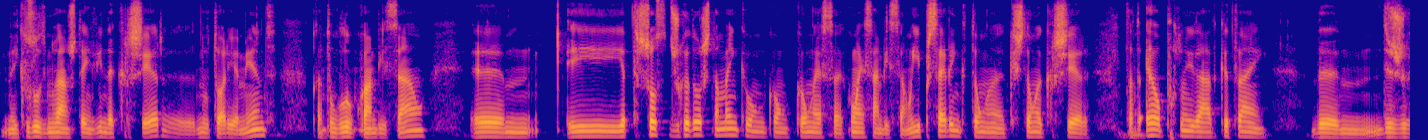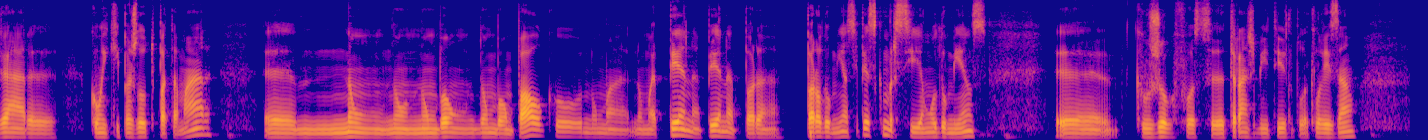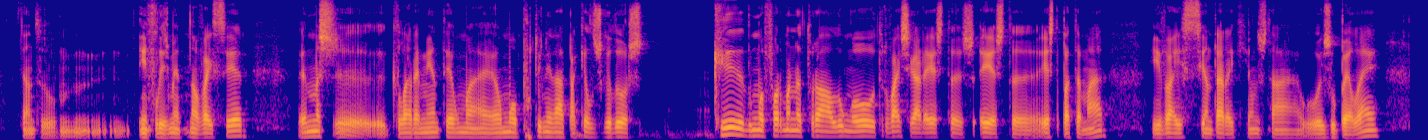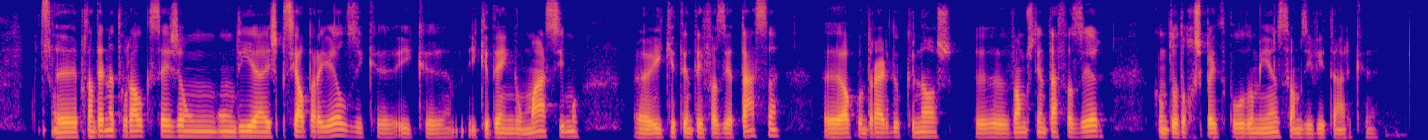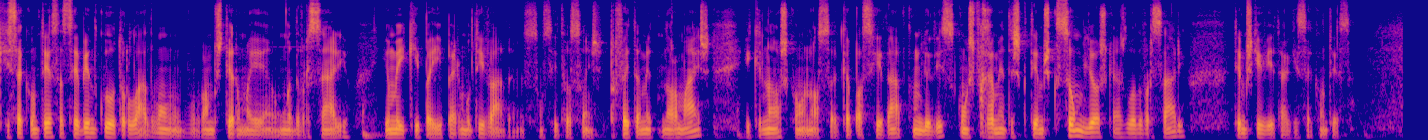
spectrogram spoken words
e que os últimos anos tem vindo a crescer eh, notoriamente, portanto um clube com ambição eh, e apetrechou-se de jogadores também com, com, com, essa, com essa ambição e percebem que estão a, que estão a crescer. Portanto, é a oportunidade que têm de, de jogar eh, com equipas de outro patamar, um, num, num, num, bom, num bom palco, numa, numa pena, pena para, para o Domiense, e penso que mereciam o Domiense que o jogo fosse transmitido pela televisão, portanto, infelizmente não vai ser, mas eh, claramente é uma, é uma oportunidade para aqueles jogadores que de uma forma natural um ou outro vai chegar a, estas, a, este, a este patamar e vai se sentar aqui onde está hoje o Pelé. Portanto, é natural que seja um, um, dia especial para eles e que, e que, e que deem o máximo e que tentem fazer taça, ao contrário do que nós vamos tentar fazer, com todo o respeito pelo Domiense, vamos evitar que, que isso aconteça, sabendo que do outro lado vamos ter uma, um adversário e uma equipa hiper motivada. São situações perfeitamente normais e que nós, com a nossa capacidade, como lhe disse, com as ferramentas que temos, que são melhores que as do adversário, temos que evitar que isso aconteça.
